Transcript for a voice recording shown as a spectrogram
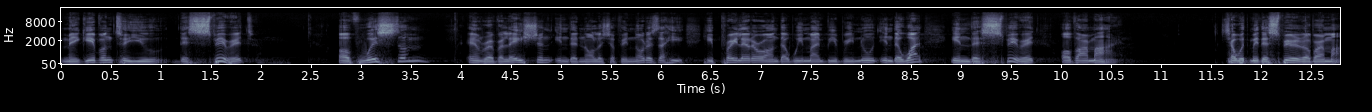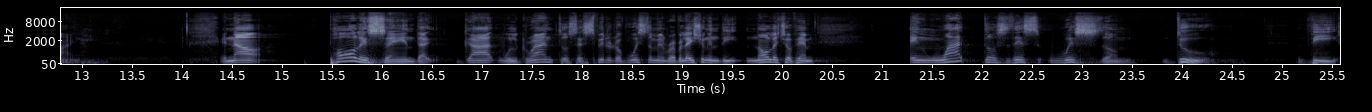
may give unto you the spirit of wisdom and revelation in the knowledge of him. Notice that he, he prayed later on that we might be renewed in the what? In the spirit of our mind. Share with me the spirit of our mind. And now, Paul is saying that God will grant us a spirit of wisdom and revelation in the knowledge of him. And what does this wisdom do? The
